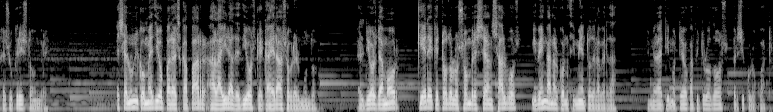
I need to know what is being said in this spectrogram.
Jesucristo hombre. Es el único medio para escapar a la ira de Dios que caerá sobre el mundo. El Dios de amor quiere que todos los hombres sean salvos y vengan al conocimiento de la verdad. Primera de Timoteo capítulo 2 versículo 4.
